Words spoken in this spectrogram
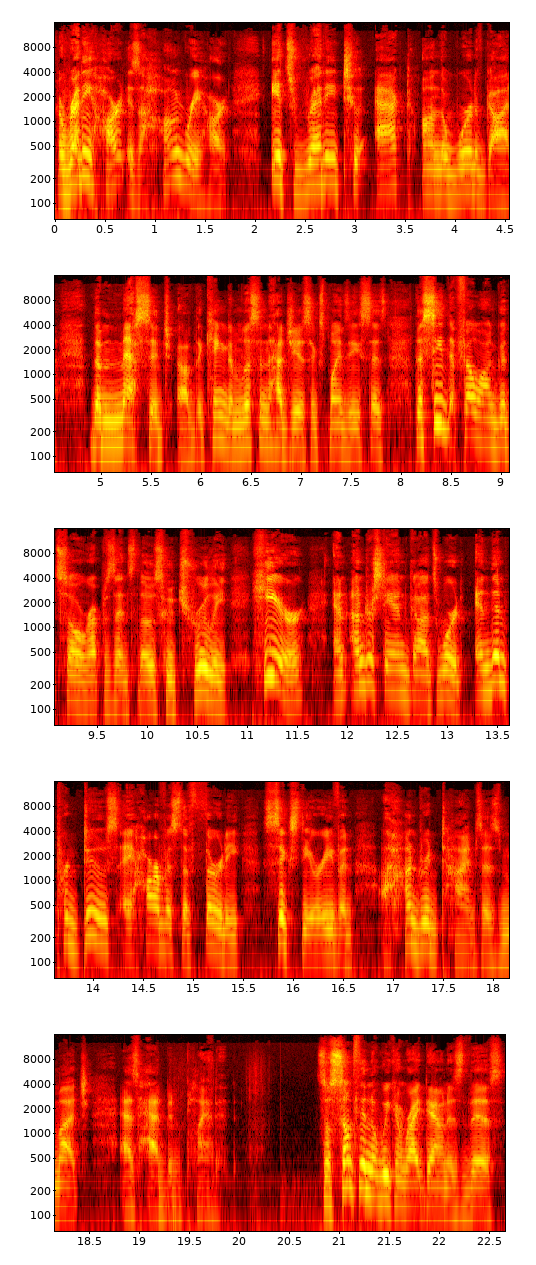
A ready heart is a hungry heart. It's ready to act on the word of God, the message of the kingdom. Listen to how Jesus explains it. He says, The seed that fell on good soil represents those who truly hear and understand God's word and then produce a harvest of 30, 60, or even 100 times as much as had been planted. So, something that we can write down is this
